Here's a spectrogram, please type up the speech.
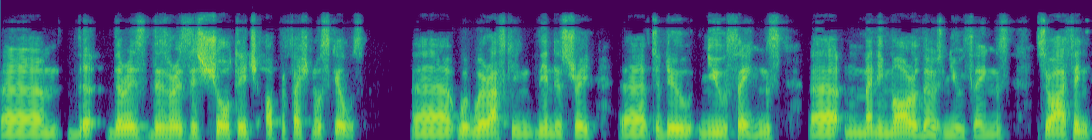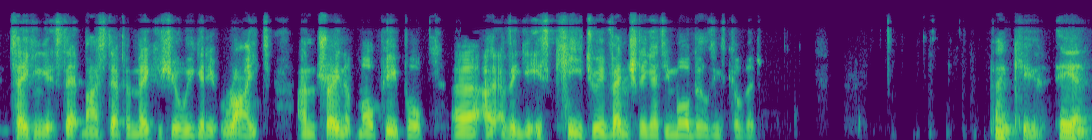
Um, that there is there is this shortage of professional skills. Uh, we're asking the industry uh, to do new things uh, many more of those new things. So I think taking it step by step and making sure we get it right and train up more people, uh, I, I, think it is key to eventually getting more buildings covered. Thank you. Ian,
